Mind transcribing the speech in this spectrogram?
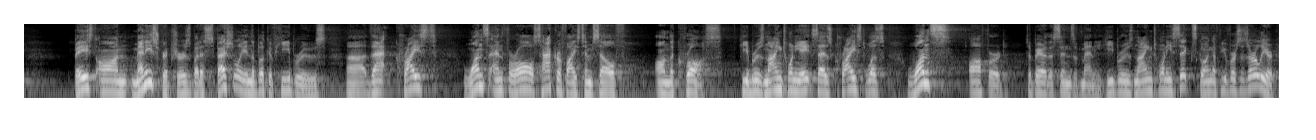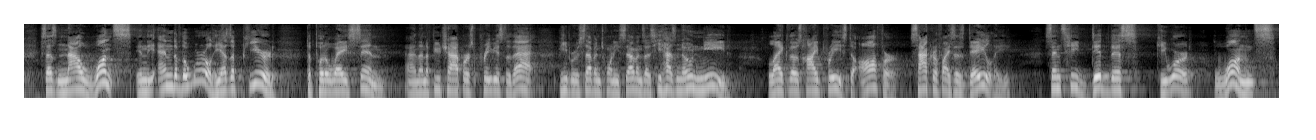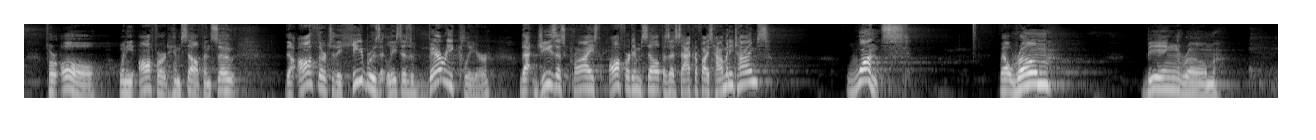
based on many scriptures, but especially in the book of Hebrews, uh, that Christ once and for all sacrificed himself on the cross. Hebrews 9:28 says Christ was once offered to bear the sins of many. Hebrews 9:26 going a few verses earlier says now once in the end of the world he has appeared to put away sin. And then a few chapters previous to that, Hebrews 7:27 says he has no need like those high priests to offer sacrifices daily since he did this, key word, once for all when he offered himself. And so the author to the Hebrews, at least, is very clear that Jesus Christ offered himself as a sacrifice how many times? Once. Well, Rome, being Rome,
